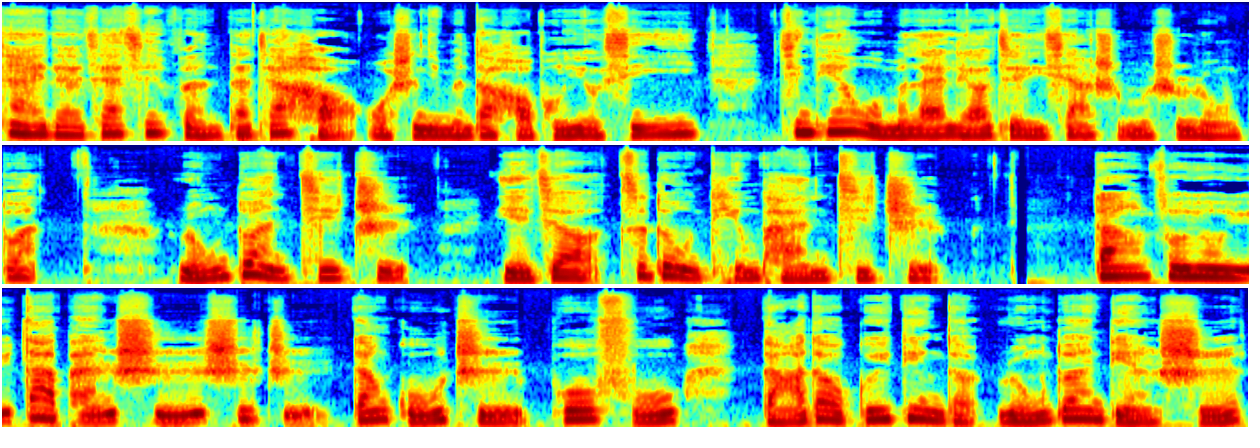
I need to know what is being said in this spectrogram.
亲爱的嘉兴粉，大家好，我是你们的好朋友新一。今天我们来了解一下什么是熔断。熔断机制也叫自动停盘机制。当作用于大盘时，是指当股指波幅达到规定的熔断点时，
